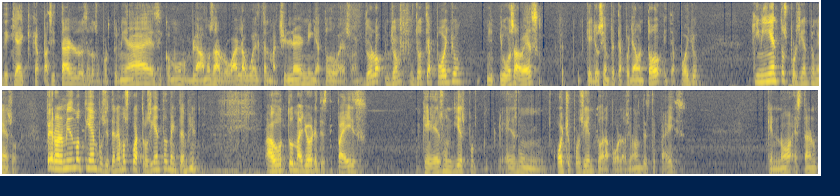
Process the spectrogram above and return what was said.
de que hay que capacitarlos a las oportunidades y cómo le vamos a robar la vuelta al machine learning y a todo eso. Yo, lo, yo, yo te apoyo, y, vos sabés que, que, yo siempre te he apoyado en todo y te apoyo 500% en eso. Pero al mismo tiempo, si tenemos 420 mil adultos mayores de este país, que es un 10 por, es un 8% de la población de este país, que no están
